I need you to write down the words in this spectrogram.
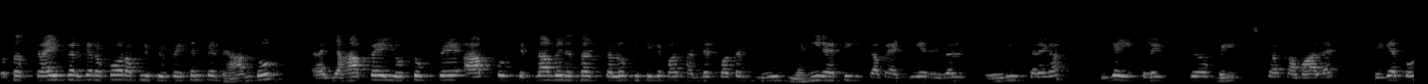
तो सब्सक्राइब करके रखो और अपनी प्रिपरेशन पे ध्यान दो। यहाँ पे यूट्यूब पे आप कितना भी रिसर्च कर लो, किसी के पास 100 परसेंट न्यूज़ नहीं रहती कि कब एनडीए रिज़ल्ट रिलीज़ करेगा। ठीक है, ये क्लिक बीट्स का कमाल है। ठीक है? तो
